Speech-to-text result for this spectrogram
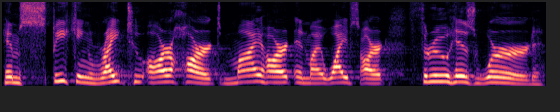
Him speaking right to our heart, my heart and my wife's heart, through His Word.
